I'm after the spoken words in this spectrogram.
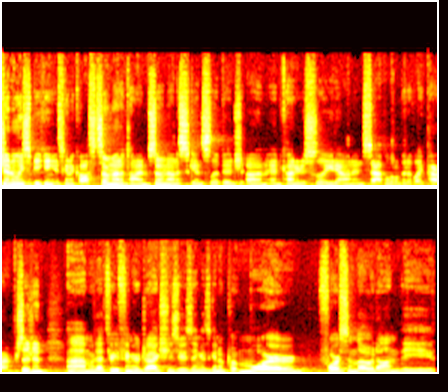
Generally speaking, it's going to cost some amount of time, some amount of skin slippage, um, and kind of just slow you down and sap a little bit of like power and precision. Um, with that three finger drag she's using is going to put more force and load on the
